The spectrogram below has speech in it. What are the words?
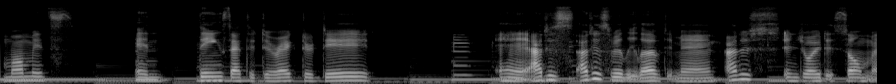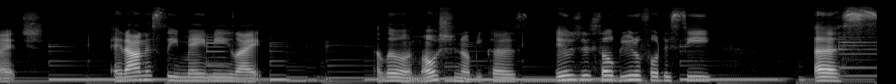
moments and things that the director did. And I just I just really loved it, man. I just enjoyed it so much. It honestly made me like a little emotional because it was just so beautiful to see us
